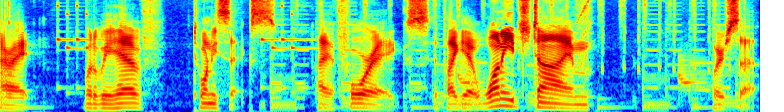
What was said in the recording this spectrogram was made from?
All right. What do we have? 26. I have four eggs. If I get one each time, we're set.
